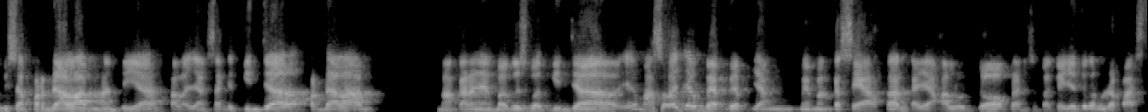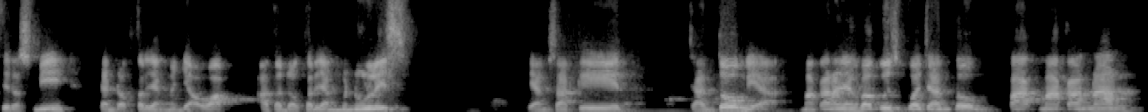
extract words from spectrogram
bisa perdalam nanti ya. Kalau yang sakit ginjal, perdalam. Makanan yang bagus buat ginjal. Ya masuk aja web-web yang memang kesehatan kayak Halodoc dan sebagainya itu kan udah pasti resmi dan dokter yang menjawab atau dokter yang menulis. Yang sakit jantung ya, makanan yang bagus buat jantung. Makanan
